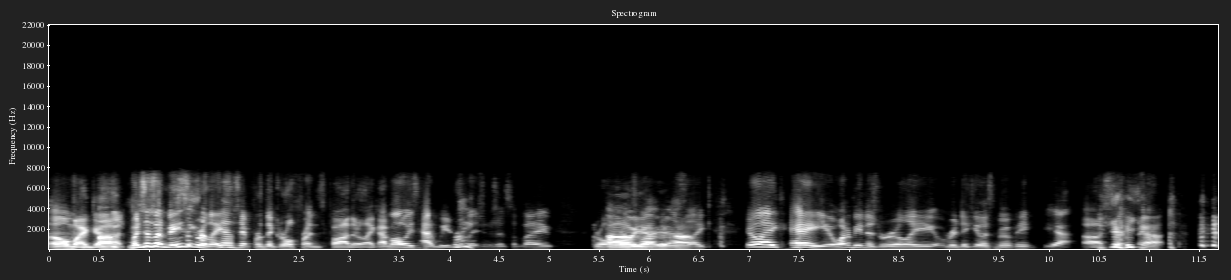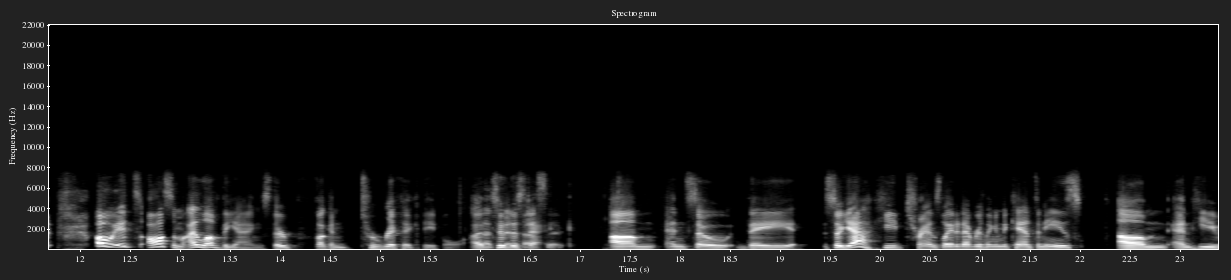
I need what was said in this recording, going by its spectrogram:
Oh my god! Um, Which is an amazing is like- relationship for the girlfriend's father. Like I've always had weird Right. relationships with my girlfriend's Oh, yeah, father. Yeah. Like you're like, hey, you want to be in this really ridiculous movie? Yeah. Uh, yeah, yeah. oh, it's awesome. I love the Yangs. They're fucking terrific people uh, to this day. Um, and so they, so yeah, he translated everything into Cantonese. Um, and he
